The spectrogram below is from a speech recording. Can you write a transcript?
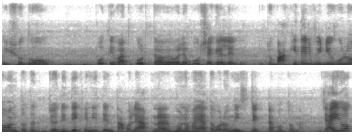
ওই শুধু প্রতিবাদ করতে হবে বলে বসে গেলেন। একটু বাকিদের ভিডিওগুলো অন্তত যদি দেখে নিতেন, তাহলে আপনার মনে হয় এত বড় মিস্টেকটা হতো না। যাই হোক,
